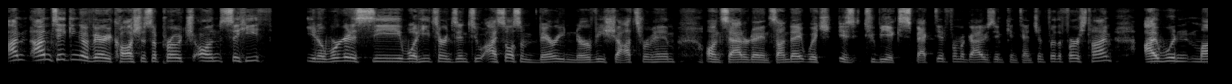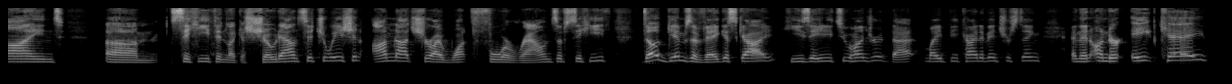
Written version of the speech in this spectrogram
I'm, I'm taking a very cautious approach on Sahith. You know, we're to see what he turns into. I saw some very nervy shots from him on Saturday and Sunday, which is to be expected from a guy who's in contention for the first time. I wouldn't mind um Sahith in like a showdown situation. I'm not sure I want four rounds of Sahith. Doug Ghim's a Vegas guy. He's 8200. That might be kind of interesting. And then under 8k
